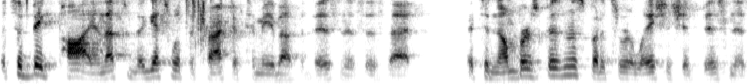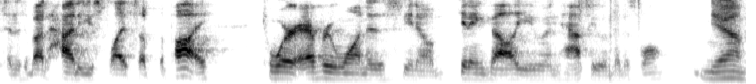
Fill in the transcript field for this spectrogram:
it's a big pie, and that's I guess what's attractive to me about the business is that it's a numbers business, but it's a relationship business, and it's about how do you slice up the pie to where everyone is, you know, getting value and happy with it as well. Yeah,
